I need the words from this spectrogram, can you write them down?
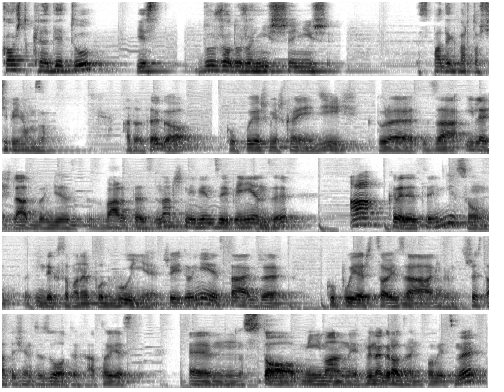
koszt kredytu jest dużo, dużo niższy niż spadek wartości pieniądza. A do tego kupujesz mieszkanie dziś, które za ileś lat będzie warte znacznie więcej pieniędzy, a kredyty nie są indeksowane podwójnie. Czyli to nie jest tak, że kupujesz coś za nie wiem, 300 tysięcy złotych, a to jest em, 100 minimalnych wynagrodzeń, powiedzmy,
